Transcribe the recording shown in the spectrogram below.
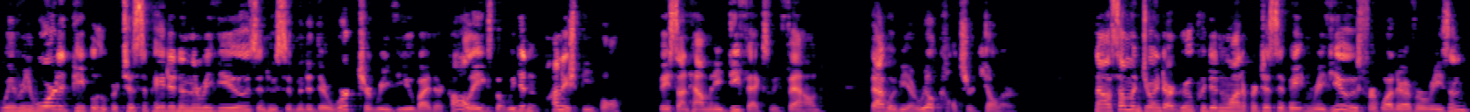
We rewarded people who participated in the reviews and who submitted their work to review by their colleagues, but we didn't punish people based on how many defects we found. That would be a real culture killer. Now, if someone joined our group who didn't want to participate in reviews for whatever reason,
